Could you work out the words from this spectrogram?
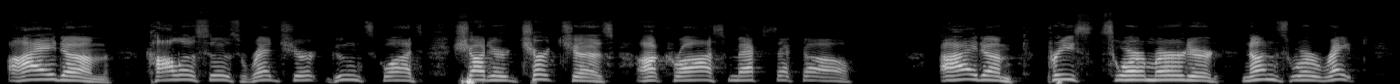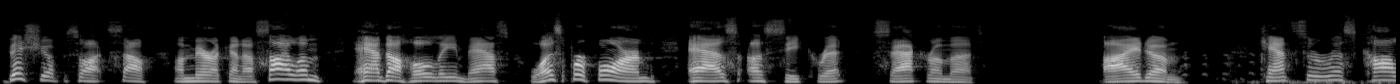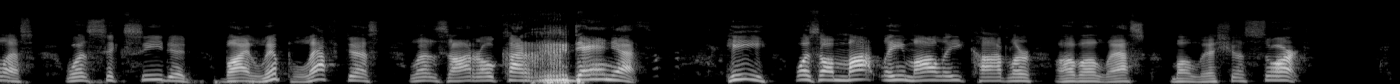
Item um, Calles's red shirt goon squads shuttered churches across Mexico. Item priests were murdered, nuns were raped, bishops sought South American asylum, and the Holy Mass was performed as a secret sacrament. Item Cancerous Calles was succeeded by limp leftist Lazaro Cardenas. He was a motley molly coddler of a less malicious sort.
